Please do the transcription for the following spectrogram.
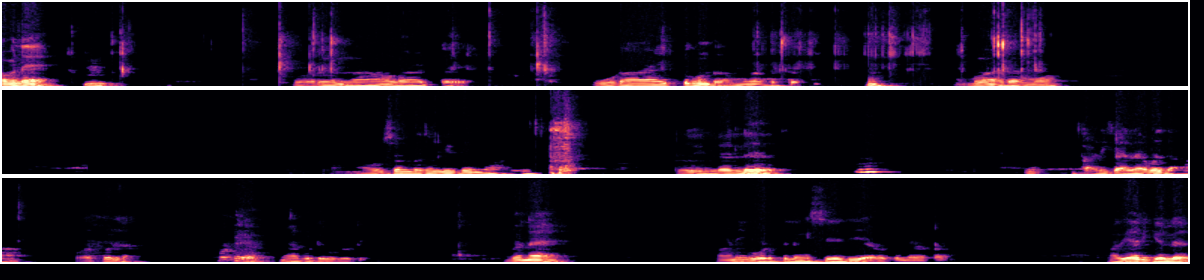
അവനെ. കുറെ നാളായിട്ട് ഉടായ്പ കൊണ്ട് നമ്മളടുത്ത്. നമ്മളാരാമോ മോശം വരുമ്പോ ഇതൊന്നും അറിയില്ലല്ലേ കടിക്കല്ലേ ആ കുഴപ്പമില്ല. ഞാൻ കുട്ടി കൂട്ടി ഇവനെ പണി കൊടുത്തില്ലെങ്കിൽ ശരിയാവത്തില്ല കേട്ടോ. മതിയായിരിക്കും അല്ലേ?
